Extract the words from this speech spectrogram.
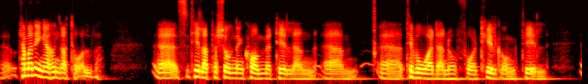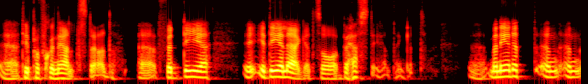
Eh, kan man ringa 112. Eh, se till att personen kommer till, en, ehm, eh, till vården och får tillgång till, eh, till professionellt stöd. Eh, för det, i det läget så behövs det helt enkelt. Eh, men är det en, en,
